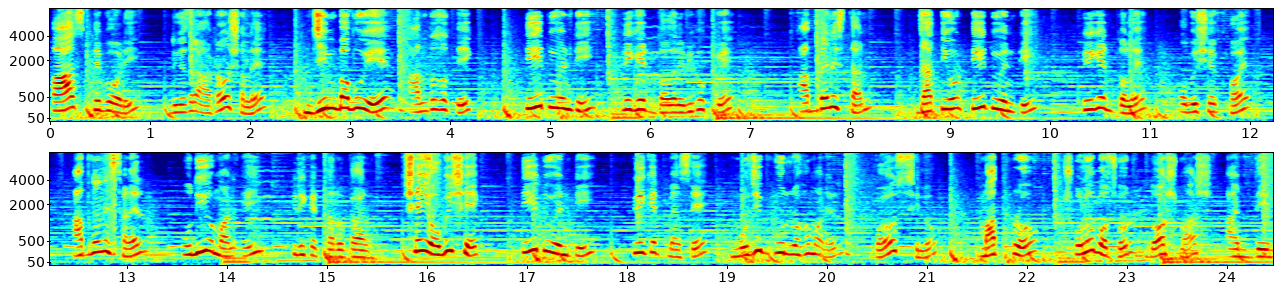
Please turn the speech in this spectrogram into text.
পাঁচ ফেব্রুয়ারি দুই হাজার আঠারো সালে জিম্বাবুয়ে আন্তর্জাতিক টি টোয়েন্টি ক্রিকেট দলের বিপক্ষে আফগানিস্তান জাতীয় টি টোয়েন্টি ক্রিকেট দলে অভিষেক হয় আফগানিস্তানের উদীয়মান এই ক্রিকেট তারকার। সেই অভিষেক টি টোয়েন্টি ক্রিকেট ম্যাচে মুজিবুর রহমানের বয়স ছিল মাত্র ষোলো বছর দশ মাস আট দিন।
